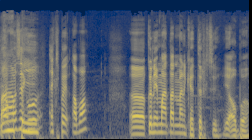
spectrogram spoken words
Apa sih Tapi iku expect apa? Eh, kenikmatan main Getrix sih. Ya apa?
